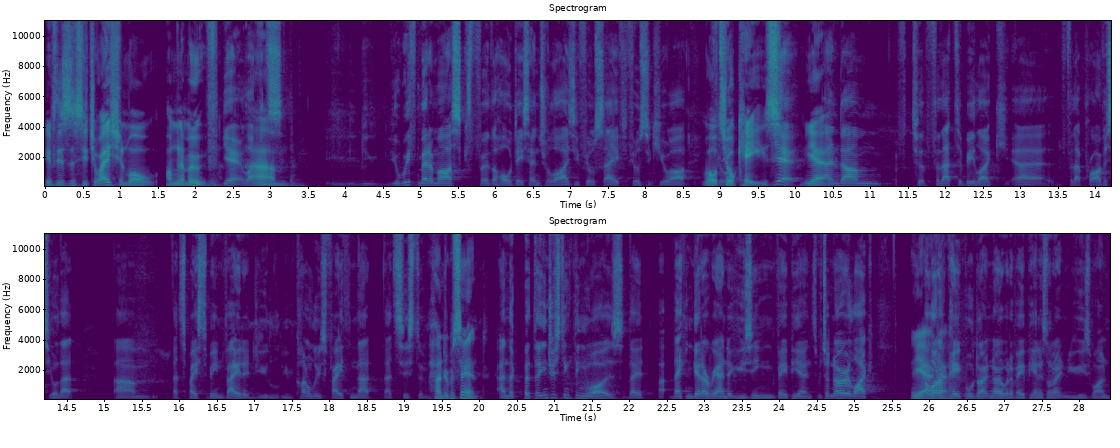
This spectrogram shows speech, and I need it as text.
If this is a situation, well, I'm gonna move. Yeah, like Um, you, you're with MetaMask for the whole decentralized. You feel safe. You feel secure. well, you it's your like- keys. Yeah, Yeah. And um, to, for that to be like uh, for that privacy or that um, that space to be invaded, you you kind of lose faith in that that system. Hundred percent. And the, but the interesting thing was that uh, they can get around it using VPNs, which I know like Yeah. a lot of people don't know what a VPN is. I don't use one,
